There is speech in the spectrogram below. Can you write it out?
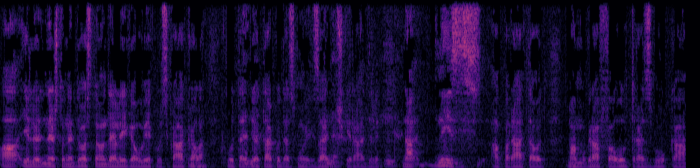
a ili nešto nedostaje, onda je Liga uvijek uskakala u taj dio, tako da smo uvijek zajednički radili na niz aparata od mamografa, ultrazvuka,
